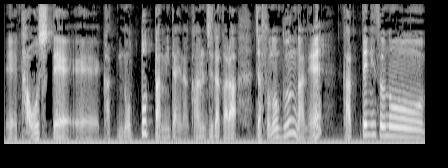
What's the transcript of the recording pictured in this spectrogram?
えー、倒して、えー、乗っ取ったみたいな感じだから、じゃあその軍がね、勝手にその、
